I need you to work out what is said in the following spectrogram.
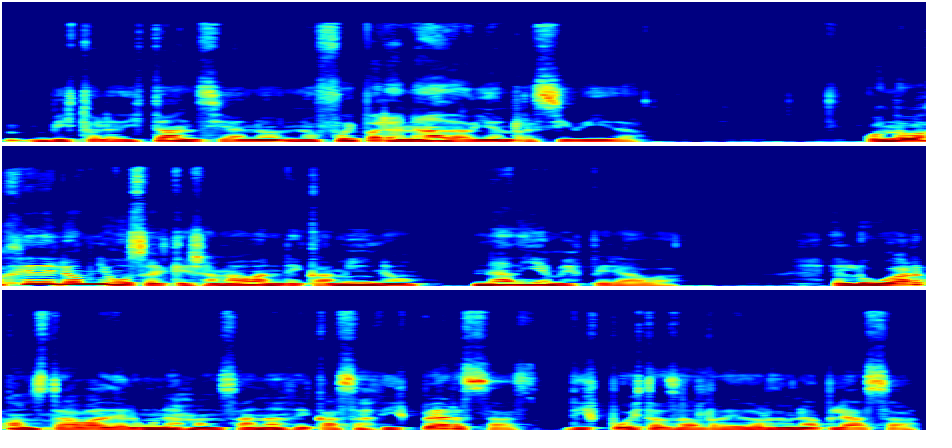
Visto la distancia, no, no fui para nada bien recibida. Cuando bajé del ómnibus al que llamaban de camino, nadie me esperaba. El lugar constaba de algunas manzanas de casas dispersas, dispuestas alrededor de una plaza,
